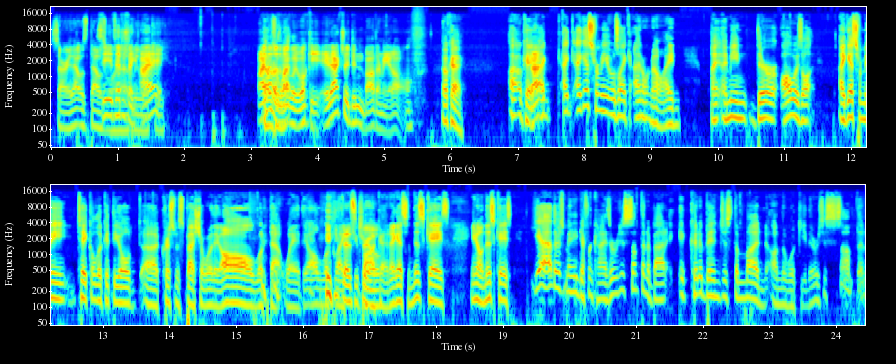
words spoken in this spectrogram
sorry, that was that was See, it's one interesting. ugly I- I That thought was it was an what? ugly Wookiee. It actually didn't bother me at all. Okay. Uh, okay. That- I, I I guess for me it was like I don't know. I I, I mean there are always all. I guess for me, take a look at the old uh, Christmas special where they all look that way. They all look like That's Chewbacca. true. And I guess in this case, you know, in this case, yeah, there's many different kinds. There was just something about it. It could have been just the mud on the Wookiee. There was just something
